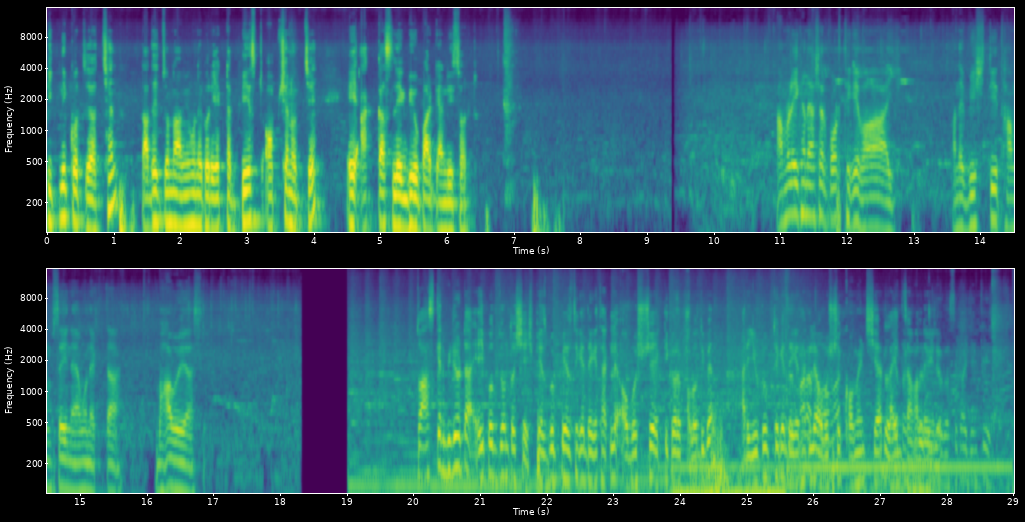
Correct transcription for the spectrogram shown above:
পিকনিক করতে যাচ্ছেন তাদের জন্য আমি মনে করি একটা বেস্ট অপশান হচ্ছে এই Akkas lake view park and resort আমরা এখানে আসার পর থেকে ভাই মানে বৃষ্টি থামছেই না এমন একটা ভাব হয়ে আছে। তো আজকের ভিডিওটা এই পর্যন্ত শেষ। ফেসবুক পেজ থেকে দেখে থাকলে অবশ্যই একটি করে ফলো দিবেন। আর ইউটিউব থেকে দেখে থাকলে অবশ্যই কমেন্ট শেয়ার লাইক লেগে যাবে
